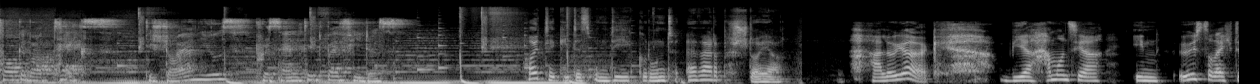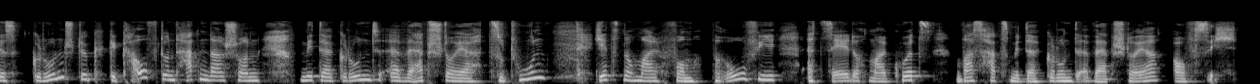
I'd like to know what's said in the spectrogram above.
talk about tax. Die Steuernews presented by Fides. Heute geht es um die Grunderwerbsteuer. Hallo Jörg. Wir haben uns ja in Österreich das Grundstück gekauft und hatten da schon mit der Grunderwerbsteuer zu tun. Jetzt nochmal vom Profi. Erzähl doch mal kurz, was hat's mit der Grunderwerbsteuer auf sich?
